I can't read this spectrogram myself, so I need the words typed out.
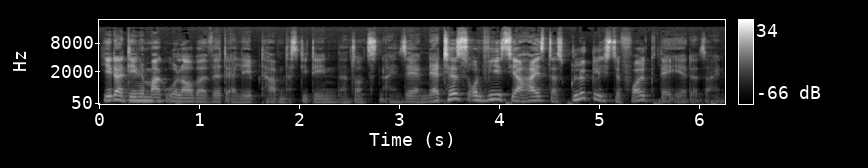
Jeder Dänemark-Urlauber wird erlebt haben, dass die Dänen ansonsten ein sehr nettes und wie es ja heißt, das glücklichste Volk der Erde seien.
